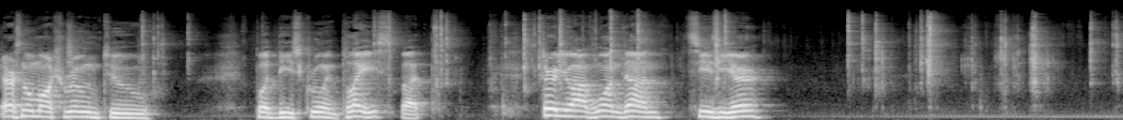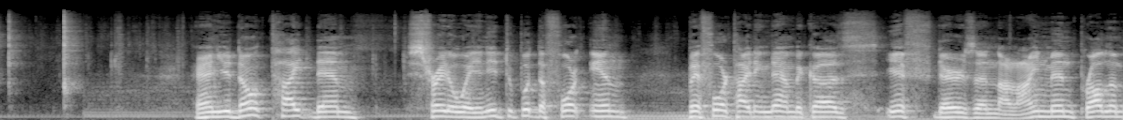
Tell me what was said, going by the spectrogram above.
There's no much room to put these screw in place, but after you have one done, it's easier. And you don't tighten them straight away. You need to put the fork in before tightening them because if there's an alignment problem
